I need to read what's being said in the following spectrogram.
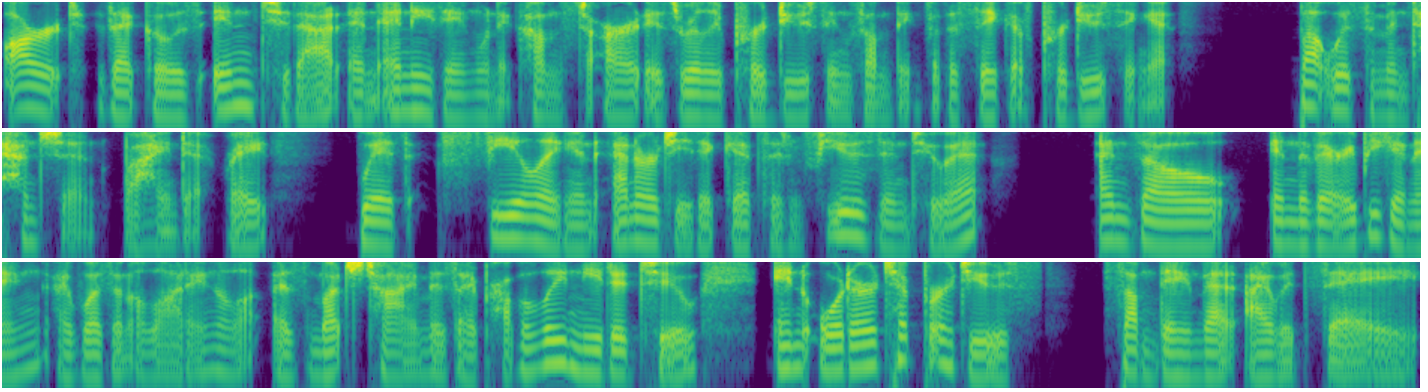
art that goes into that. And anything when it comes to art is really producing something for the sake of producing it, but with some intention behind it, right? With feeling and energy that gets infused into it. And so in the very beginning, I wasn't allotting lot, as much time as I probably needed to in order to produce something that I would say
